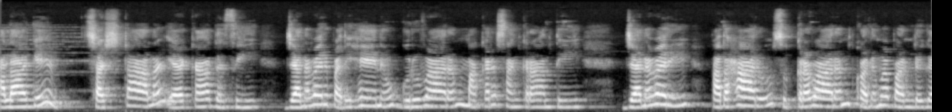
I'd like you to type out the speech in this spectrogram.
అలాగే షష్టాల ఏకాదశి. జనవరి పదిహేను గురువారం మకర సంక్రాంతి. జనవరి పదహారు శుక్రవారం కనుమ పండుగ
